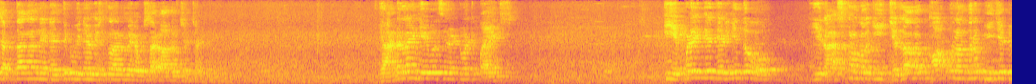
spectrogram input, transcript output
శబ్దాలను నేను ఎందుకు వినియోగిస్తున్నానో మీరు ఒకసారి ఆలోచించండి. అండర్లైన్ చేయవలసినటువంటి పాయింట్స్ ఈ ఎప్పుడైతే జరిగిందో ఈ రాష్ట్రంలో ఈ జిల్లాలో కాపులందరూ బీజేపీ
